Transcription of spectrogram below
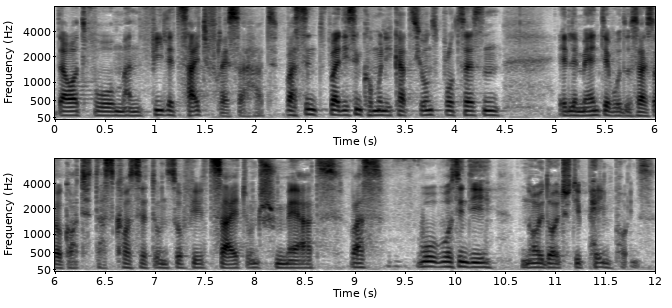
dort, wo man viele Zeitfresser hat. Was sind bei diesen Kommunikationsprozessen Elemente, wo du sagst, oh Gott, das kostet uns so viel Zeit und Schmerz? Was, wo, wo sind die Neudeutsch, die Pain Points?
